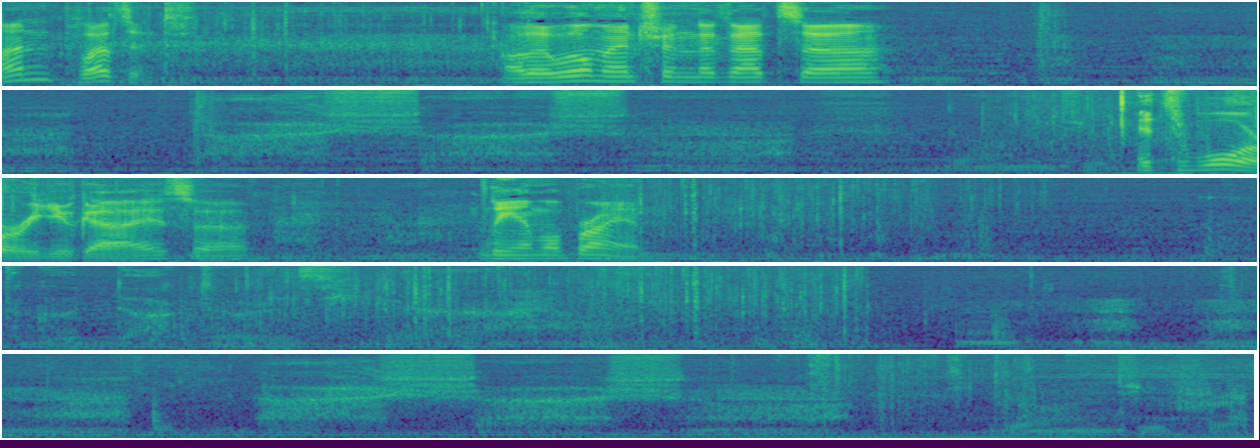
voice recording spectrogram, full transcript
Unpleasant. Although I will mention that that's, uh, Shush. Don't you it's war, you guys. Uh, Liam O'Brien. The good doctor is here. Ah, shush. Don't you fret.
